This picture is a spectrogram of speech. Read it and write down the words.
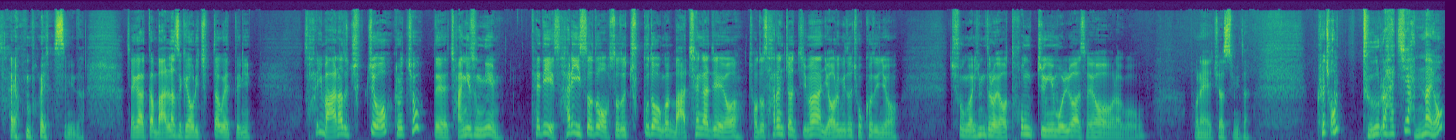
사연 보내셨습니다. 제가 아까 말라서 겨울이 춥다고 했더니 살이 많아도 춥죠? 그렇죠? 네, 장희숙님 테디, 살이 있어도 없어도 축구 더운 건 마찬가지예요. 저도 살은 쪘지만 여름이 더 좋거든요. 추운 건 힘들어요. 통증이 몰려와서요. 라고 보내주셨습니다. 그래, 조금 덜 하지 않나요?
